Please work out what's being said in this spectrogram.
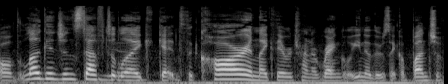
all the luggage and stuff to like get into the car, and like they were trying to wrangle. You know, there was like a bunch of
